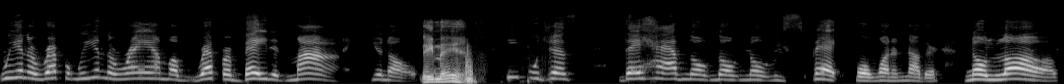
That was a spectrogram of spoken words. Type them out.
we in a rep we in the ram of reprobated mind you know. Amen. people just they have no no no respect for one another no love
